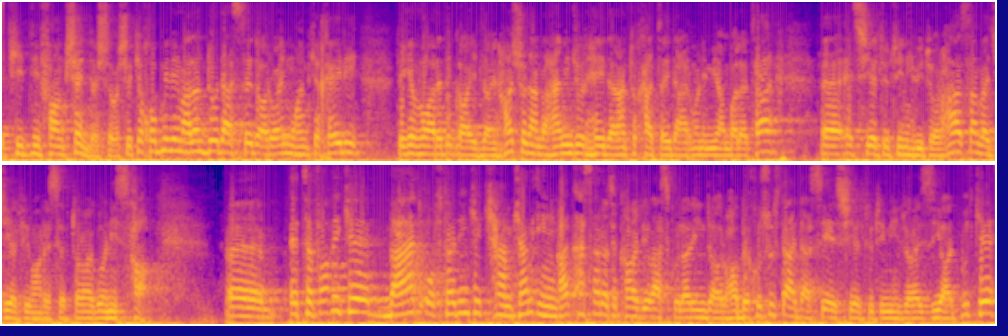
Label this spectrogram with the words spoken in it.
kidney function داشته باشه که خب می‌دونیم الان دو دسته داروهای مهم که خیلی دیگه وارد guideline ها شدن و همینجور هی دارن تو خط‌های درمانی میان بالاتر SGLT2 inhibitor ها هستن و GLP-1 receptor agonist ها. اتفاقی که بعد افتاد این که کم کم اینقدر اثرات cardiovascular این داروها به خصوص در دسته SGLT2 inhibitor ها زیاد بود که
